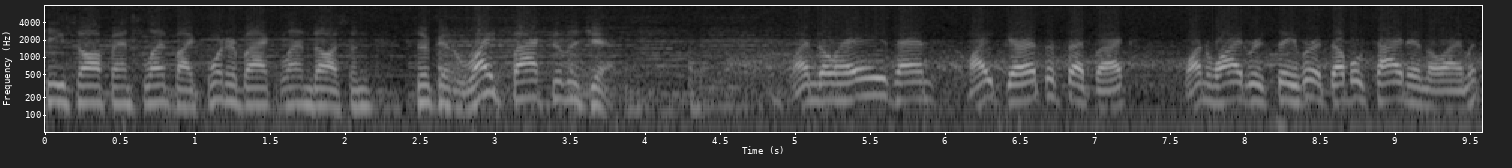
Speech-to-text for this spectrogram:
Chiefs offense led by quarterback Len Dawson took it right back to the Jets. Wendell Hayes and Mike Garrett the setbacks. One wide receiver, a double tight end alignment.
